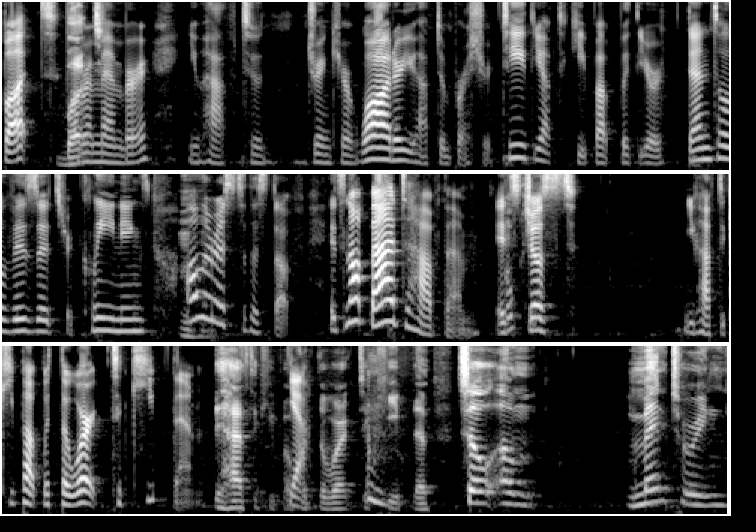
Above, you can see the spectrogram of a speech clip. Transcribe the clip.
but, But- remember, you have to drink your water, you have to brush your teeth, you have to keep up with your dental visits, your cleanings, all Mm-hmm. the rest of the stuff. It's not bad to have them. It's Okay. just you have to keep up with the work to keep them. They have to keep up Yeah. with the work to keep them. So, um, mentoring.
